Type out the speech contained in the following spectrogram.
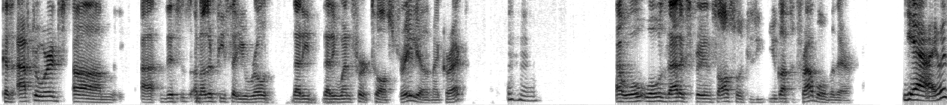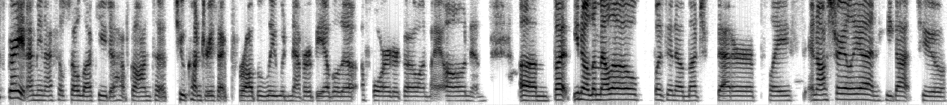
Because afterwards, um, uh, this is another piece that you wrote that he that he went for to Australia. Am I correct? Mm-hmm. Uh, what, what was that experience also? Because you, you got to travel over there. Yeah, it was great. I mean, I feel so lucky to have gone to two countries I probably would never be able to afford or go on my own. And um, but you know, Lamelo was in a much better place in Australia, and he got to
